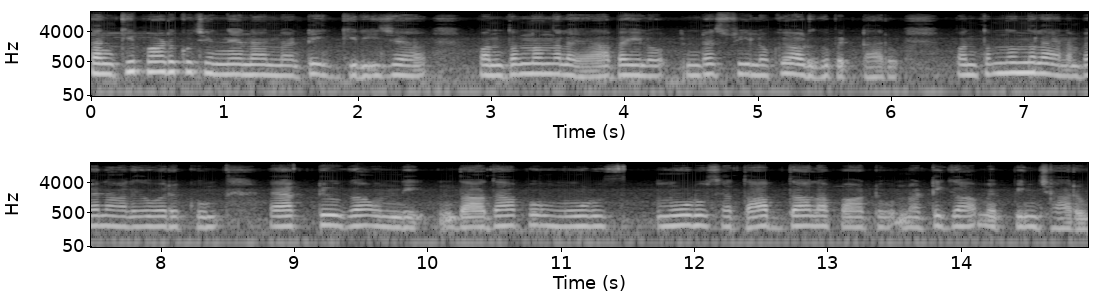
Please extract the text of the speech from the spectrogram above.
కంకిపాడుకు చెందిన నటి గిరిజ పంతొమ్మిది వందల యాభైలో ఇండస్ట్రీలోకి అడుగుపెట్టారు. పంతొమ్మిది వందల ఎనభై నాలుగు వరకు యాక్టివ్గా ఉంది దాదాపు మూడు మూడు శతాబ్దాల పాటు నటిగా మెప్పించారు.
